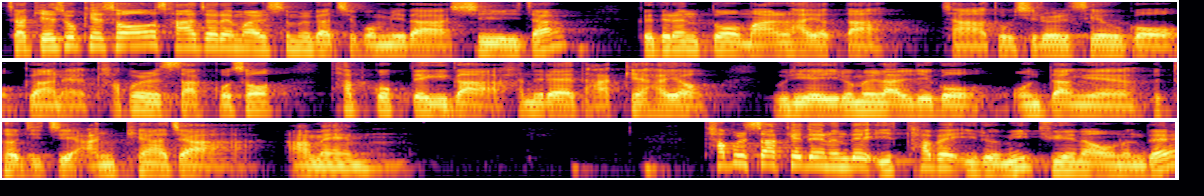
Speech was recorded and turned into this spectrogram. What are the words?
자, 계속해서 4절의 말씀을 같이 봅니다. 시작. 그들은 또 말하였다. 자, 도시를 세우고 그 안에 탑을 쌓고서 탑 꼭대기가 하늘에 닿게 하여 우리의 이름을 알리고 온 땅 위에 흩어지지 않게 하자. 아멘. 탑을 쌓게 되는데 이 탑의 이름이 뒤에 나오는데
